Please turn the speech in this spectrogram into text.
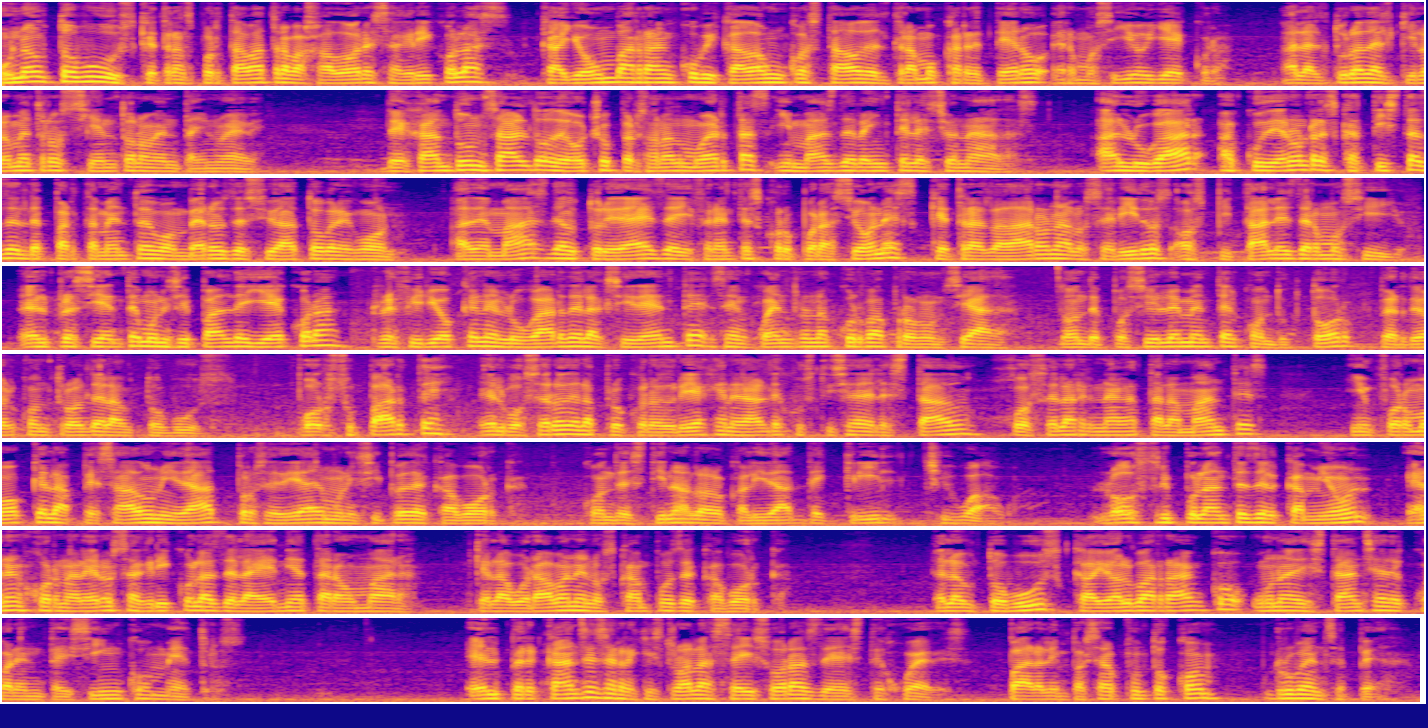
Un autobús que transportaba trabajadores agrícolas cayó a un barranco ubicado a un costado del tramo carretero Hermosillo-Yécora, a la altura del kilómetro 199, dejando un saldo de 8 personas muertas y más de 20 lesionadas. Al lugar acudieron rescatistas del Departamento de Bomberos de Ciudad Obregón, además de autoridades de diferentes corporaciones que trasladaron a los heridos a hospitales de Hermosillo. El presidente municipal de Yécora refirió que en el lugar del accidente se encuentra una curva pronunciada, donde posiblemente el conductor perdió el control del autobús. Por su parte, el vocero de la Procuraduría General de Justicia del Estado, José Larrinaga Talamantes, informó que la pesada unidad procedía del municipio de Caborca, con destino a la localidad de Krill, Chihuahua. Los tripulantes del camión eran jornaleros agrícolas de la etnia tarahumara, que laboraban en los campos de Caborca. El autobús cayó al barranco una distancia de 45 metros. El percance se registró a las 6 horas de este jueves. Para el Rubén Cepeda.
